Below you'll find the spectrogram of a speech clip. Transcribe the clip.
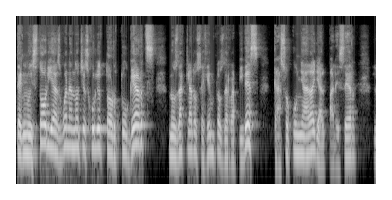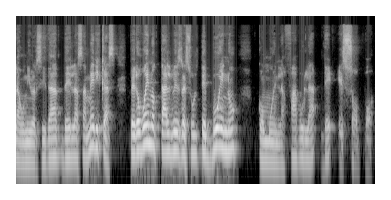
Tecnohistorias, buenas noches, Julio Tortuguerts nos da claros ejemplos de rapidez, caso cuñada y al parecer la Universidad de las Américas. Pero bueno, tal vez resulte bueno como en la fábula de Esopo.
